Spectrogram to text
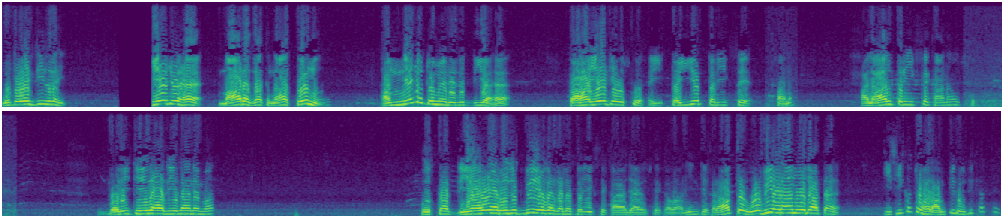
وہ تو ایک چیز رہی۔ یہ جو ہے مار زک نہ تم ہم نے جو تمہیں رزق دیا ہے۔ کہا یہ کہ اس کو طیب طریق سے کھانا، حلال طریق سے کھانا اس کو۔ بڑی چیز ہے عزیزہ نے من اس کا دیا ہوا رزق بھی اگر غلط طریق سے کھایا جائے اس کے قوانین کے خلاف تو وہ بھی حرام ہو جاتا ہے۔ اسی کو تو حرام کی روزی کرتے ہیں۔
